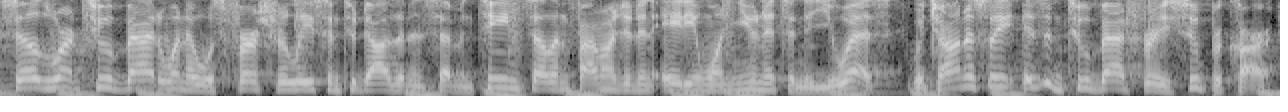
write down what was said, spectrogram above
Sales weren't too bad when it was first released in 2017, selling 581 units in the US, which honestly isn't too bad for a supercar.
